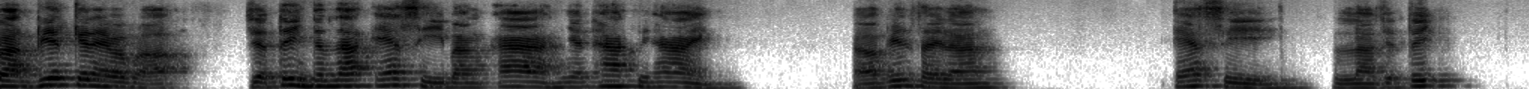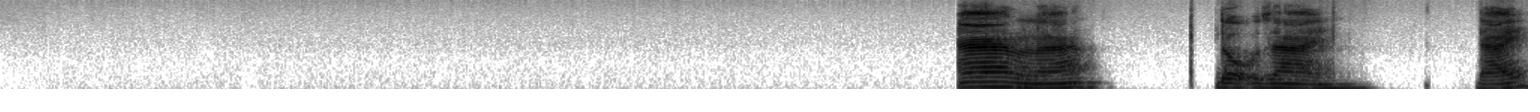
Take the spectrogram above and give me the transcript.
Các bạn viết cái này vào vở diện dạ tích tam giác S thì bằng A nhân H thứ hai. Đó, viết thầy là S thì là dạ diện tích A là độ dài đáy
